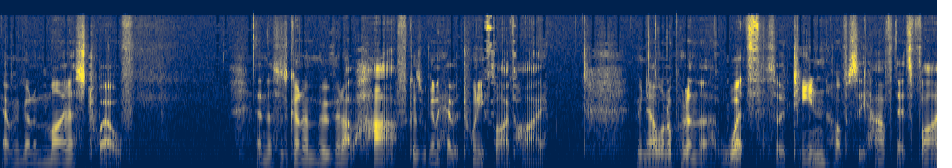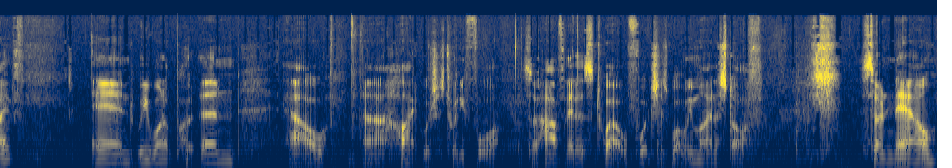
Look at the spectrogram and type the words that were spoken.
and we're going to minus 12 and this is going to move it up half because we're going to have it 25 high. We now want to put in the width so 10 obviously half that's 5 and we want to put in our uh, height which is 24 so half that is 12 which is what we minused off. So now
